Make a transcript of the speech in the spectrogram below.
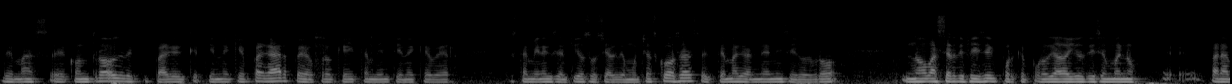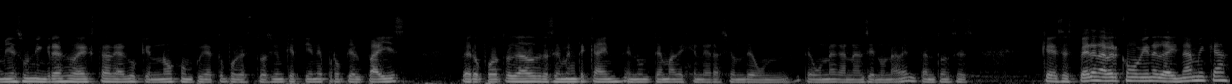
de más eh, control, de que pague el que tiene que pagar, pero creo que ahí también tiene que ver, pues también el sentido social de muchas cosas. El tema de las nenis y los bro no va a ser difícil porque por un lado ellos dicen, bueno, para mí es un ingreso extra de algo que no completo por la situación que tiene propia el país, pero por otro lado desgraciadamente caen en un tema de generación de, un, de una ganancia en una venta. Entonces, que se esperen a ver cómo viene la dinámica,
